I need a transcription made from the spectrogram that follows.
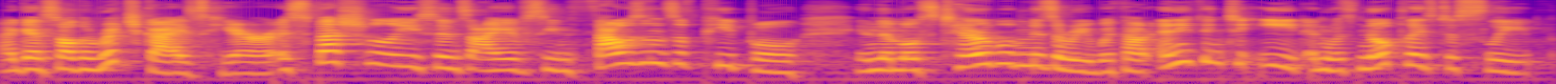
against all the rich guys here, especially since I have seen thousands of people in the most terrible misery without anything to eat and with no place to sleep.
